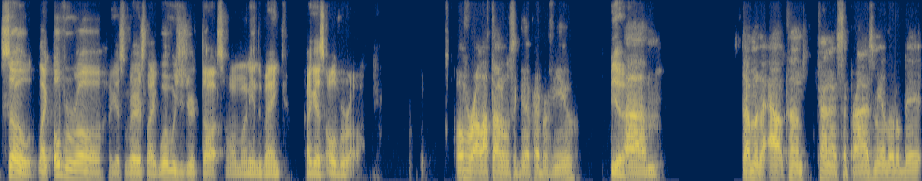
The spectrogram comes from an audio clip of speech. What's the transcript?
so like overall, I guess Varys, like, what was your thoughts on Money in the Bank? I guess overall, Overall, I thought it was a good pay per view. yeah, Um, some of the outcomes kind of surprised me a little bit.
